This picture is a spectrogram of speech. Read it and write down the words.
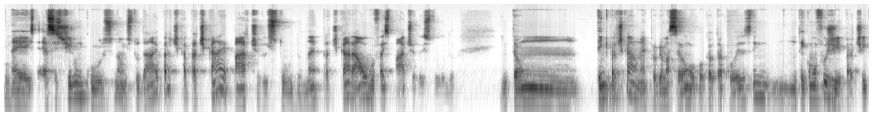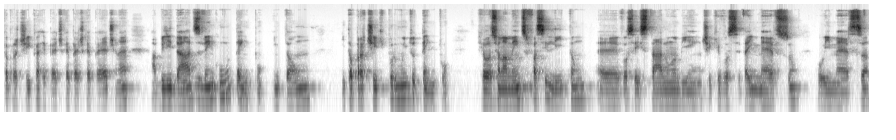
uhum. né? É assistir um curso. Não, estudar é praticar. Praticar é parte do estudo, né? Praticar algo faz parte do estudo. Então, tem que praticar, né? Programação ou qualquer outra coisa, tem, não tem como fugir. Pratica, pratica, repete, repete, repete, né? Habilidades vêm com o tempo. Então, então pratique por muito tempo. Relacionamentos facilitam é, você estar num ambiente que você está imerso ou imersa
